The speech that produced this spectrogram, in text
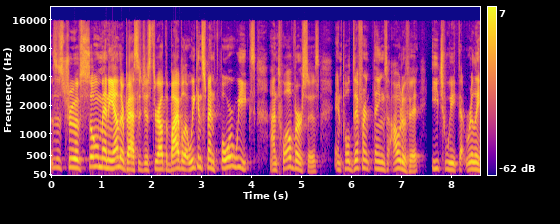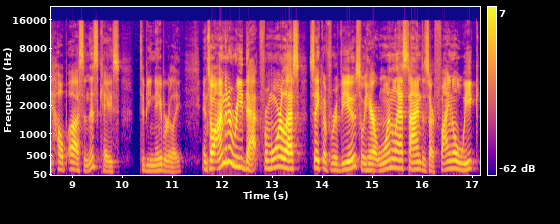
this is true of so many other passages throughout the Bible that we can spend four weeks on 12 verses and pull different things out of it each week that really help us, in this case, to be neighborly. And so I'm going to read that for more or less sake of review. So we hear it one last time. This is our final week.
